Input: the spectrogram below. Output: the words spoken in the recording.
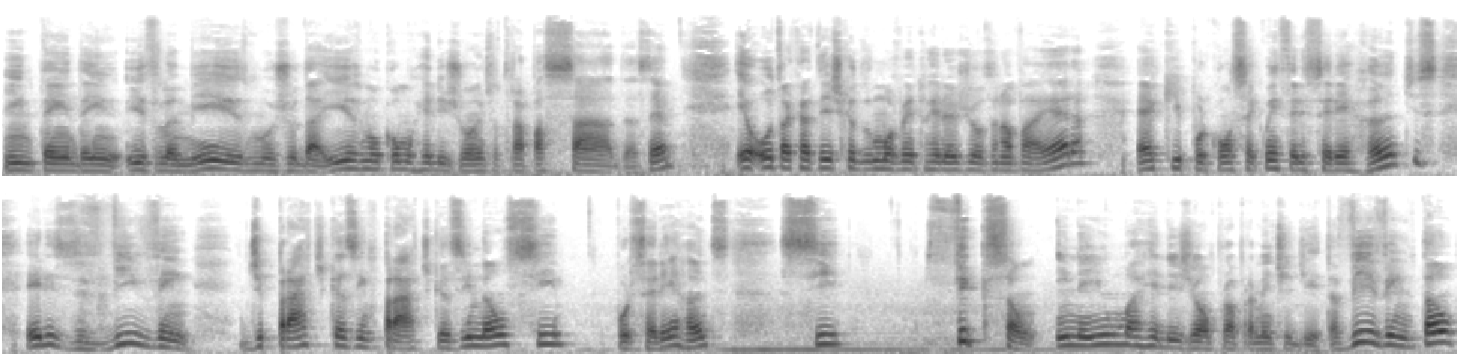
entendem islamismo, judaísmo como religiões ultrapassadas, né? E outra característica do movimento religioso Nova Era é que, por consequência, eles serem errantes, eles vivem de práticas em práticas e não se, por serem errantes, se fixam em nenhuma religião propriamente dita. Vivem então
